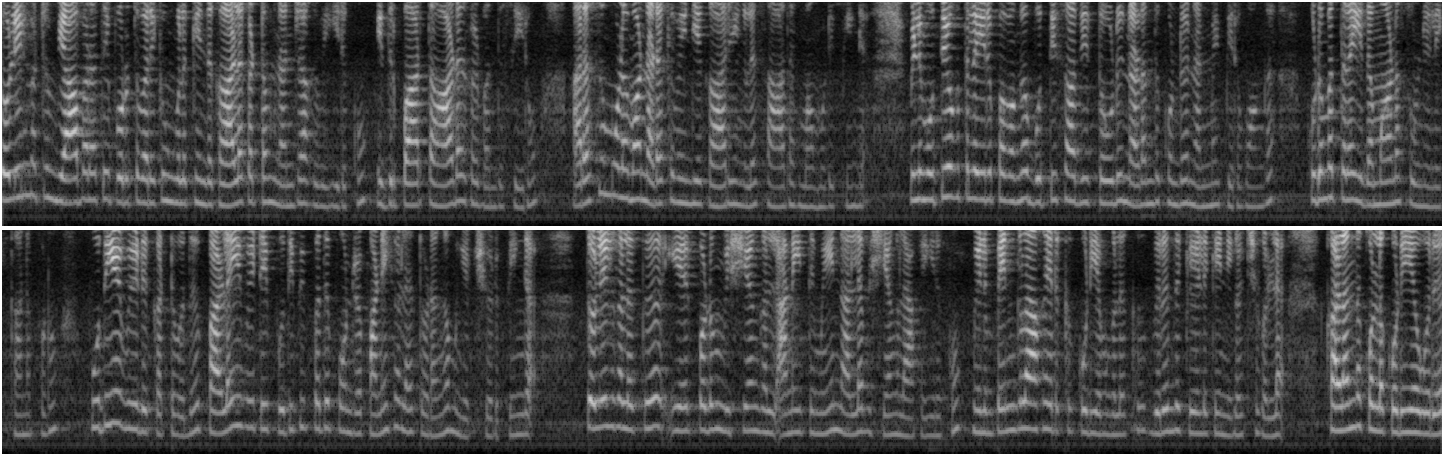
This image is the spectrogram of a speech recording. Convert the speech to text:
தொழில் மற்றும் வியாபாரத்தை பொறுத்த வரைக்கும் உங்களுக்கு இந்த காலகட்டம் நன்றாகவே இருக்கும். எதிர்பார்த்த ஆர்டர்கள் வந்து சேரும். அரசு மூலமாக நடக்க வேண்டிய காரியங்களை சாதகமாக முடிப்பீங்க. மேலும் உத்தியோகத்தில் இருப்பவங்க புத்தி சாதியத்தோடு நடந்து கொண்டு நன்மை பெறுவாங்க. குடும்பத்தில் இதமான சூழ்நிலை காணப்படும். புதிய வீடு கட்டுவது பழைய வீட்டை புதுப்பிப்பது போன்ற பணிகளை தொடங்க முயற்சி எடுப்பீங்க. தொழில்களுக்கு ஏற்படும் விஷயங்கள் அனைத்துமே நல்ல விஷயங்களாக இருக்கும். மேலும் பெண்களாக இருக்கக்கூடியவங்களுக்கு விருந்து கேளிக்கை நிகழ்ச்சிகளில் கலந்து கொள்ளக்கூடிய ஒரு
